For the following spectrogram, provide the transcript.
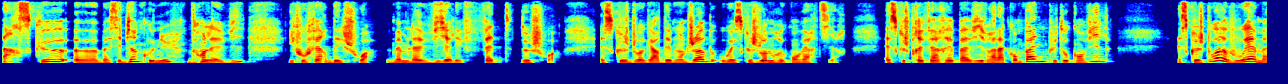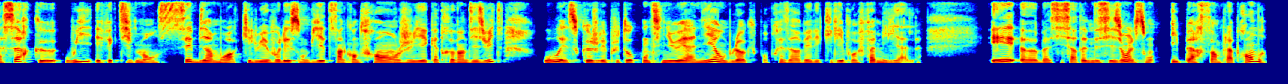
parce que bah, c'est bien connu, dans la vie, il faut faire des choix. Même la vie, elle est faite de choix. Est-ce que je dois garder mon job ou est-ce que je dois me reconvertir? Est-ce que je préférerais pas vivre à la campagne plutôt qu'en ville? Est-ce que je dois avouer à ma sœur que oui, effectivement, c'est bien moi qui lui ai volé son billet de 50 francs en juillet 98 ou est-ce que je vais plutôt continuer à nier en bloc pour préserver l'équilibre familial? Et bah, si certaines décisions, elles sont hyper simples à prendre,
